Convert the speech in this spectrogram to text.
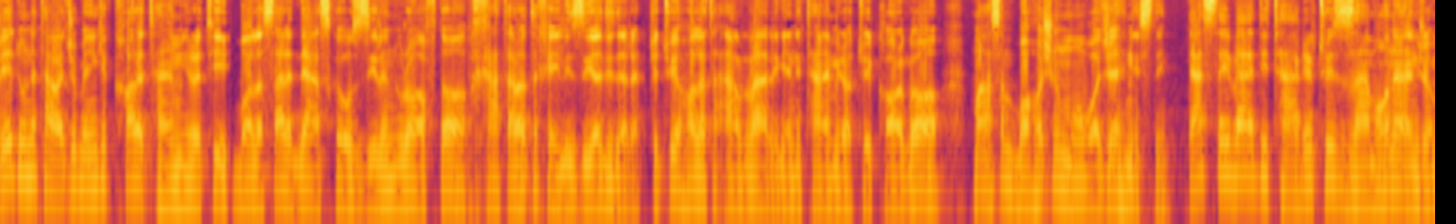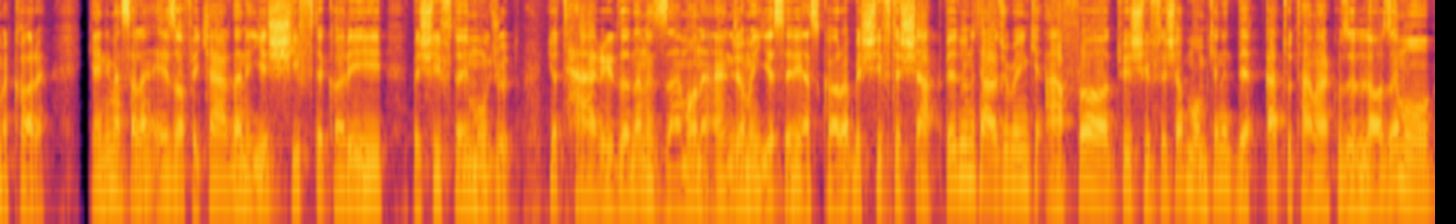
بدون توجه به اینکه کار تعمیراتی بالا سر دستگاه و زیر نور آفتاب خطرات خیلی زیادی داره که توی حالت اول یعنی تعمیرات توی کارگاه ما اصلا باهاشون مواجه نیستیم. دسته بعدی تغییر توی زمان انجام کاره. یعنی مثلا اضافه کردن یه شیفت کاری به شیفتای موجود یا تغییر دادن زمان انجام یه سری از کارا به شیفت شب. بدون توجه به اینکه افراد توی شیفت شب ممکنه دقت و تمرکز لازم و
